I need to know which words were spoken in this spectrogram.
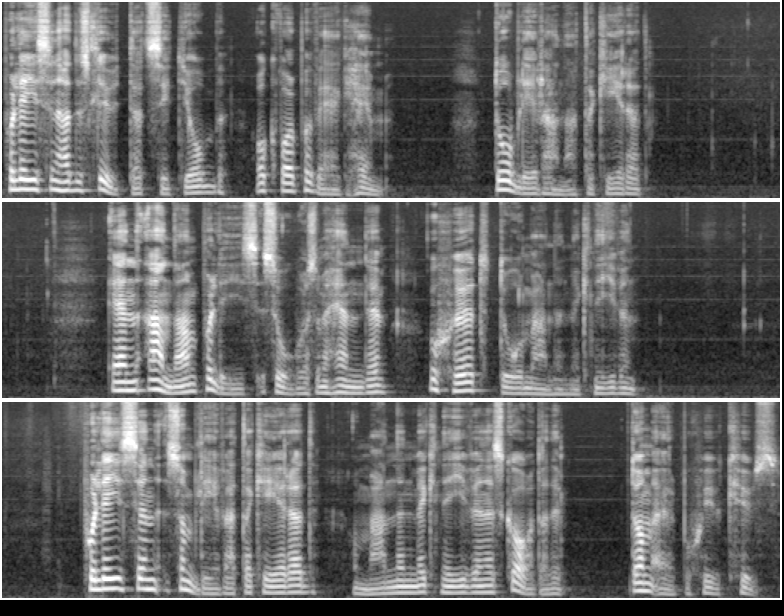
Polisen hade slutat sitt jobb och var på väg hem. Då blev han attackerad. En annan polis såg vad som hände och sköt då mannen med kniven. Polisen som blev attackerad och mannen med kniven är skadade. De är på sjukhus.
